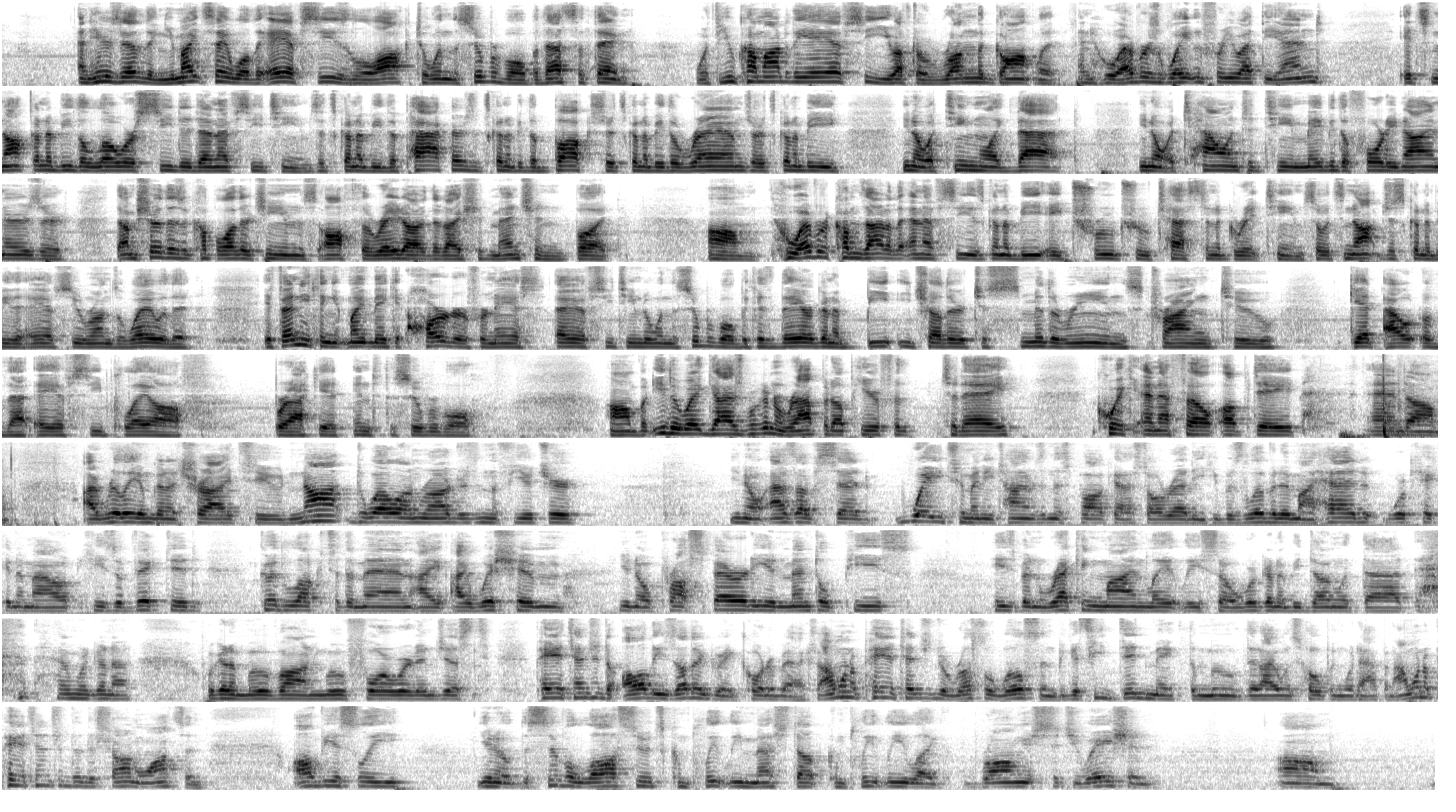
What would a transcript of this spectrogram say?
and here's the other thing: you might say, well, the AFC is locked to win the Super Bowl, but that's the thing. If you come out of the AFC, you have to run the gauntlet, and whoever's waiting for you at the end, it's not going to be the lower seeded NFC teams. It's going to be the Packers, it's going to be the Bucs, it's going to be the Rams, or it's going to be, you know, a team like that you know, a talented team, maybe the 49ers, or I'm sure there's a couple other teams off the radar that I should mention, but um, whoever comes out of the NFC is going to be a true, true test and a great team. So it's not just going to be the AFC runs away with it. If anything, it might make it harder for an AFC team to win the Super Bowl because they are going to beat each other to smithereens trying to get out of that AFC playoff bracket into the Super Bowl. Um, but either way, guys, we're going to wrap it up here for today. Quick NFL update. And um, I really am going to try to not dwell on Rodgers in the future. You know, as I've said way too many times in this podcast already, he was living in my head. We're kicking him out. He's evicted. Good luck to the man. I, I wish him, you know, prosperity and mental peace. He's been wrecking mine lately, so we're going to be done with that. and we're going to we're going to move on, move forward, and just pay attention to all these other great quarterbacks. I want to pay attention to Russell Wilson because he did make the move that I was hoping would happen. I want to pay attention to Deshaun Watson. Obviously, you know, the civil lawsuits completely messed up, completely like wrongish situation. Um,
